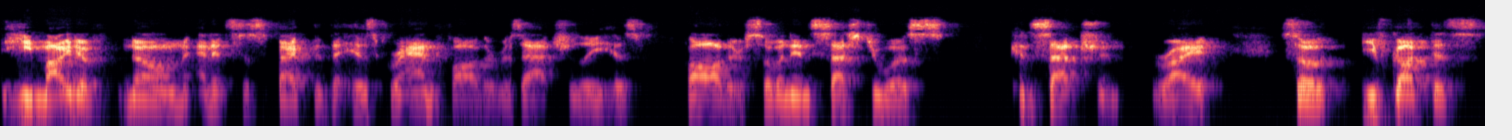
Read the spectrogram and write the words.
He might have known, and it's suspected that his grandfather was actually his father. So an incestuous conception, right? So you've got this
